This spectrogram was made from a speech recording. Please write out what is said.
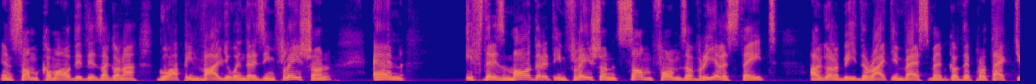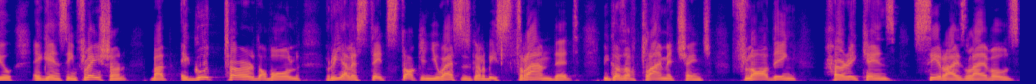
and some commodities are going to go up in value when there is inflation. And if there is moderate inflation, some forms of real estate are going to be the right investment because they protect you against inflation. But a good third of all real estate stock in US is going to be stranded because of climate change, flooding, hurricanes, sea rise levels,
